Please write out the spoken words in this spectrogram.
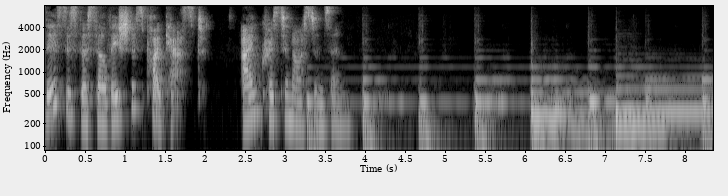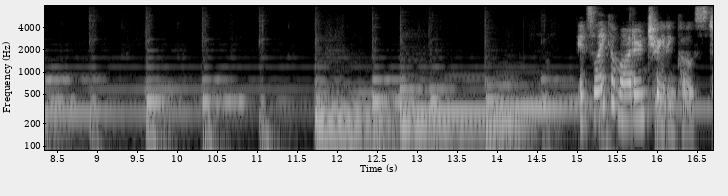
This is the Salvationist Podcast. I'm Kristin Ostensen. It's like a modern trading post,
